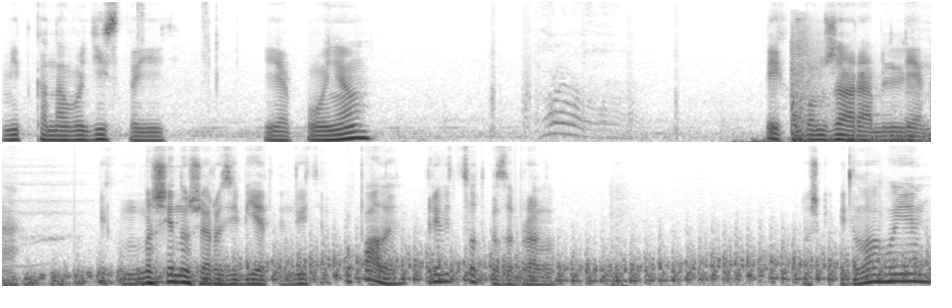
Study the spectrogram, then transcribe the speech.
Мітка на воді стоїть. Я поняв. Тихо, бомжара, бліна. Тихо, машину вже розіб'єте. Дивіться, попали. 3% забрало. Трошки підлагує.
